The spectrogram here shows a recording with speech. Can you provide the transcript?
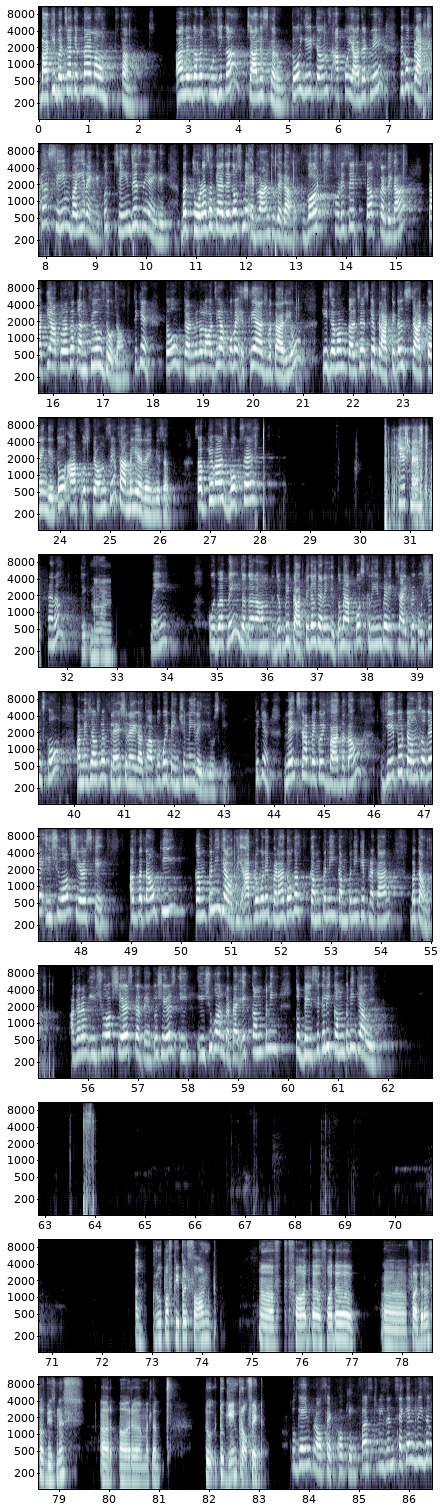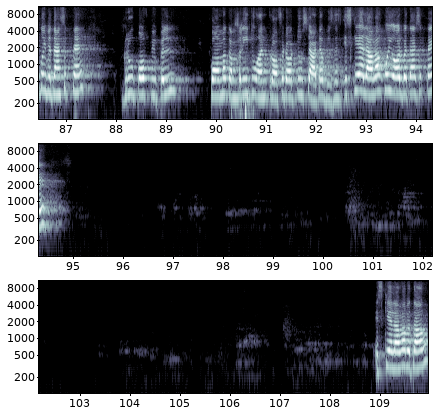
बाकी बचा कितना अमाउंट था? अनिर्गमित पूंजी का 40 करोड़। तो ये टर्म्स आपको याद रखने देखो प्रैक्टिकल सेम वही रहेंगे, कुछ चेंजेस नहीं आएँगे बट थोड़ा सा क्या आ जाएगा, उसमें एडवांस हो जाएगा। वर्ड्स थोड़े से टफ कर देगा। ताकि आप थोड़ा सा कंफ्यूज हो जाओ ठीक है? तो टर्मिनोलॉजी आपको मैं इसलिए आज बता रही हूँ कि जब हम कल से इसके प्रैक्टिकल स्टार्ट करेंगे तो आप उस टर्म से फैमिलियर रहेंगे सब। सबके पास बुक्स है? यस मैम है ना? ठीक। नो मैम नहीं? कोई बात नहीं अगर हम जब भी प्रैक्टिकल करेंगे तो मैं आपको स्क्रीन पे एक साइड पे क्वेश्चंस को हमेशा उसमें फ्लैश रहेगा तो आपको कोई टेंशन नहीं रहेगी उसकी। ठीक है? नेक्स्ट आप मेरे को एक बात बताओ। ये तो टर्म्स हो गए इश्यू ऑफ़ शेयर्स के। अब बताओ कि कंपनी क्या होती है? आप लोगों ने पढ़ा तो होगा कंपनी कंपनी के प्रकार। बताओ, अगर हम इशू ऑफ़ शेयर्स करते हैं तो शेयर्स इशू कौन करता है? एक कंपनी तो बेसिकली कंपनी क्या हुई? A group of people formed uh, for uh, for the uh, furtherance of business or or uh, मतलब to to gain profit. To gain profit okay first reason second reason कोई बता सकता है group of people form a company to earn profit और to start a business इसके अलावा कोई और बता सकता है इसके अलावा बताओ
